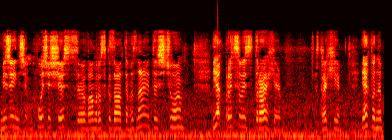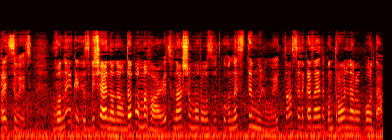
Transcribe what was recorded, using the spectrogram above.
Між іншим, хочу щось вам розказати. Ви знаєте, що як працюють страхи? Страхи, як вони працюють? Вони, звичайно, нам допомагають в нашому розвитку, вони стимулюють нас. Це така, знаєте, контрольна робота.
